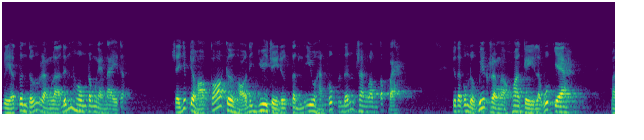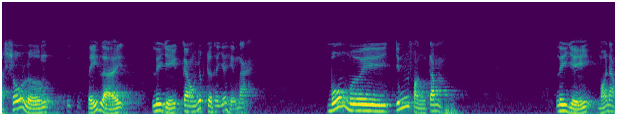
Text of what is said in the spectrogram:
vì họ tin tưởng rằng là đính hôn trong ngày này đó sẽ giúp cho họ có cơ hội để duy trì được tình yêu hạnh phúc đến răng long tóc bạc chúng ta cũng được biết rằng là hoa kỳ là quốc gia mà số lượng tỷ lệ ly dị cao nhất trên thế giới hiện nay. 49% ly dị mỗi năm.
